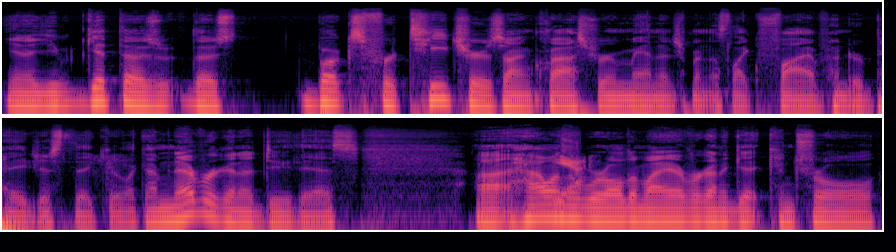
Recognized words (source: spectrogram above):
You know, you get those those books for teachers on classroom management. It's like 500 pages thick. You're like, I'm never going to do this. Uh, how in yeah. the world am I ever going to get control?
